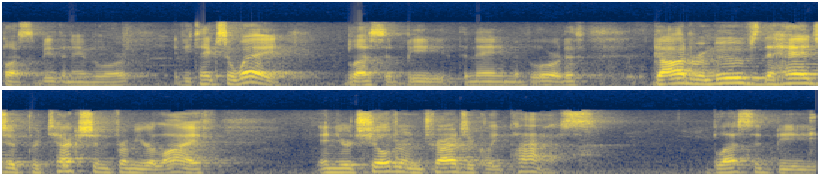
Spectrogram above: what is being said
blessed be the name of the Lord. If He takes away, blessed be the name of the Lord. If God removes the hedge of protection from your life, and your children tragically pass. Blessed be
